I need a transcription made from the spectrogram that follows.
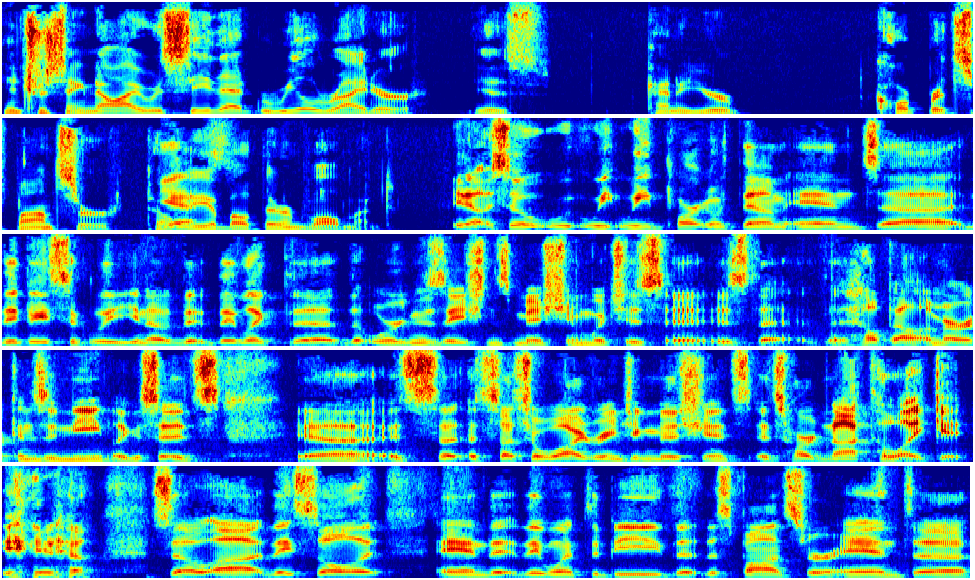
Interesting. Now I see that RealRyder is kind of your corporate sponsor. Tell yes. me about their involvement you know, so we, we partner with them, and uh, they basically, you know, they, they, like the, the organization's mission, which is is the help out Americans in need. Like I said, it's uh, it's it's such a wide ranging mission. It's it's hard not to like it, you know. So uh, they saw it, and they, they went to be the, the sponsor. And uh,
